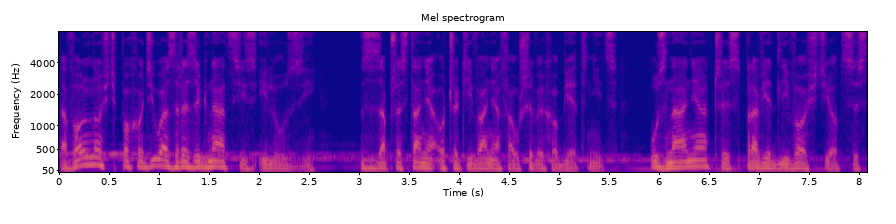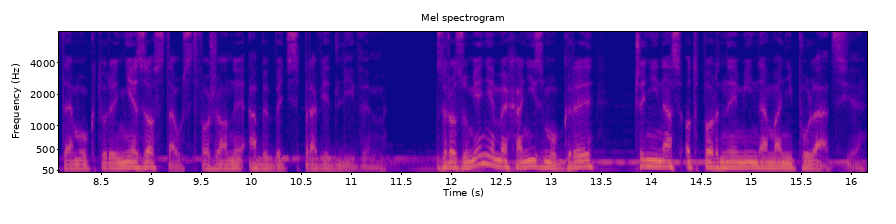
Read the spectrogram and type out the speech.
Ta wolność pochodziła z rezygnacji z iluzji, z zaprzestania oczekiwania fałszywych obietnic, uznania czy sprawiedliwości od systemu, który nie został stworzony, aby być sprawiedliwym. Zrozumienie mechanizmu gry czyni nas odpornymi na manipulacje,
